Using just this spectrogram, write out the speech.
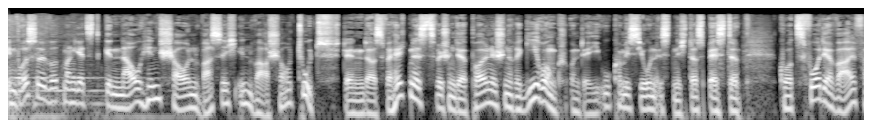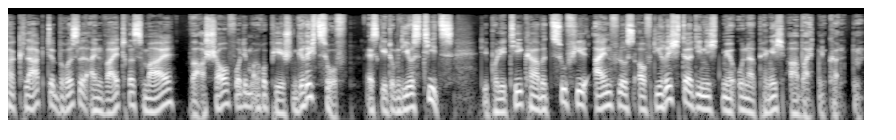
In Brüssel wird man jetzt genau hinschauen, was sich in Warschau tut. Denn das Verhältnis zwischen der polnischen Regierung und der EU-Kommission ist nicht das beste. Kurz vor der Wahl verklagte Brüssel ein weiteres Mal Warschau vor dem Europäischen Gerichtshof. Es geht um die Justiz. Die Politik habe zu viel Einfluss auf die Richter, die nicht mehr unabhängig arbeiten könnten.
